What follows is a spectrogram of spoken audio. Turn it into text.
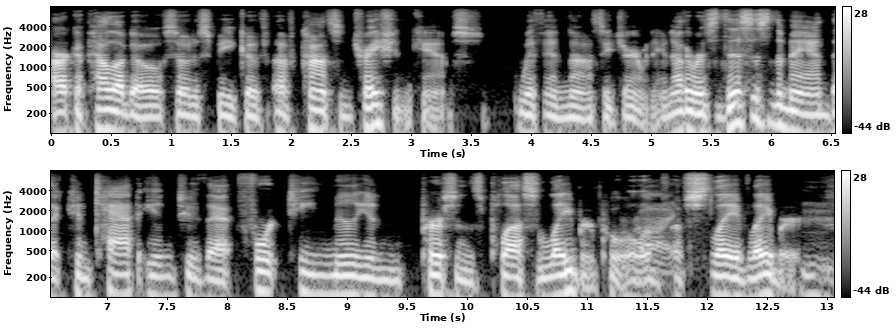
archipelago, so to speak, of, of concentration camps within Nazi Germany. In other words, this is the man that can tap into that 14 million persons plus labor pool right. of, of, slave labor. Mm.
